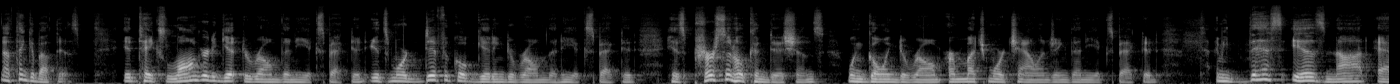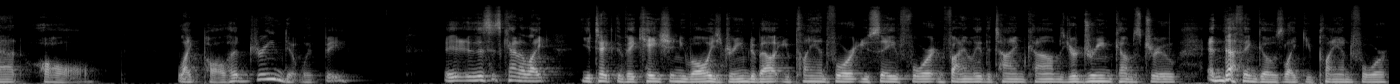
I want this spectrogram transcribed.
Now, think about this. It takes longer to get to Rome than he expected. It's more difficult getting to Rome than he expected. His personal conditions when going to Rome are much more challenging than he expected. I mean, this is not at all like Paul had dreamed it would be. This is kind of like you take the vacation you've always dreamed about, you planned for it, you saved for it, and finally the time comes, your dream comes true, and nothing goes like you planned for.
